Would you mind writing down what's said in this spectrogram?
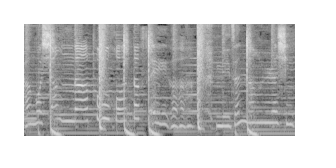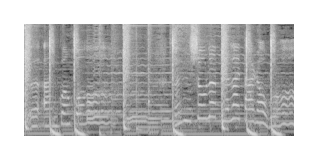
看我像那扑火的飞蛾，你怎能忍心隔岸观火？分手了，别来打扰我，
